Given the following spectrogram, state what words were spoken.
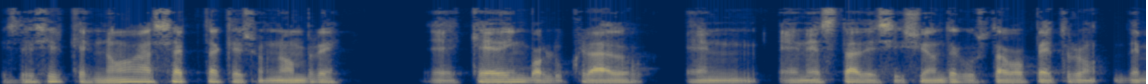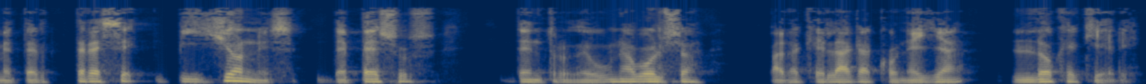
Es decir, que no acepta que su nombre eh, quede involucrado en, en esta decisión de Gustavo Petro de meter 13 billones de pesos dentro de una bolsa para que él haga con ella lo que quiere.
